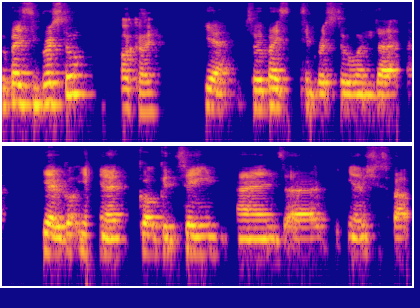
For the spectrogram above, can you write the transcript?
We're based in Bristol. Okay. Yeah, so we're based in Bristol, and uh, yeah, we've got you know got a good team, and uh, you know it's just about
